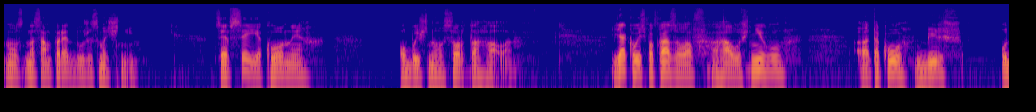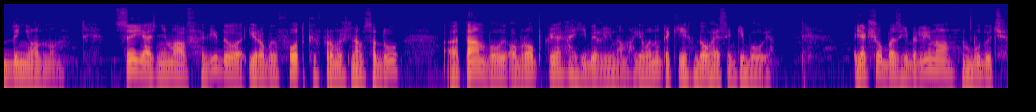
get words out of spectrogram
ну, насамперед дуже смачні. Це все є клони обичного сорта гала. Я колись показував галу шнігу е, таку більш удліненну. Це я знімав відео і робив фотки в промишленому саду. Е, Там були обробки гіберліном, і вони такі довгесенькі були. Якщо без гіберліну будуть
